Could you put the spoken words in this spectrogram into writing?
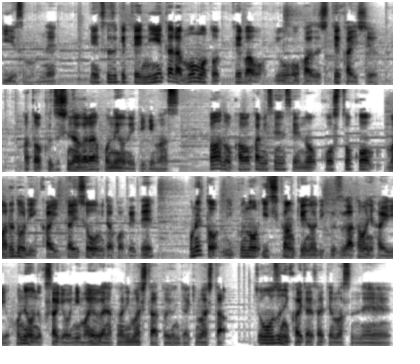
いいですもんね。えー続けて煮えたらももと手羽を両方外して回収。あとは崩しながら骨を抜いていきます。バード川上先生のコストコ丸鶏解体ショーを見たおかげで、骨と肉の位置関係の理屈が頭に入り、骨を抜く作業に迷いがなくなりましたというふうにいただきました。上手に解体されてますね。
